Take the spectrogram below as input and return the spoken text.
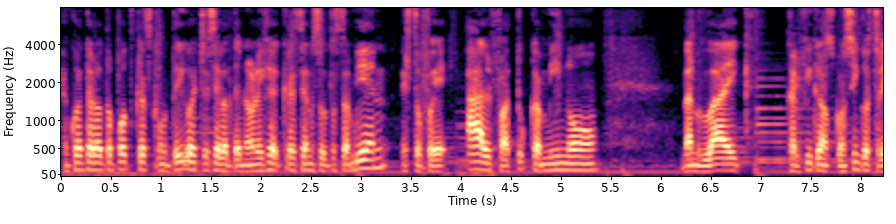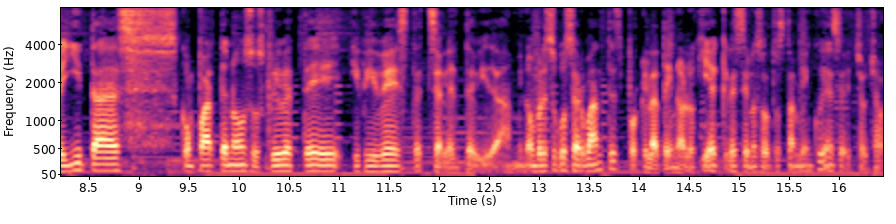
encuentra el otro podcast, como te digo, HC la tecnología crece nosotros también. Esto fue Alfa, tu camino. Danos like, califícanos con 5 estrellitas, compártenos, suscríbete y vive esta excelente vida. Mi nombre es Hugo Cervantes porque la tecnología crece nosotros también. Cuídense, chao, chao.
